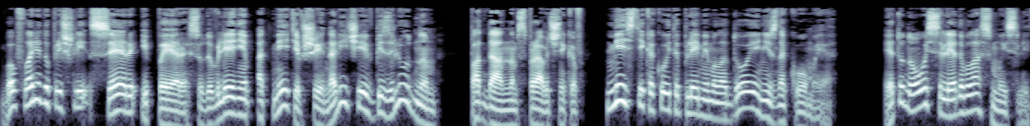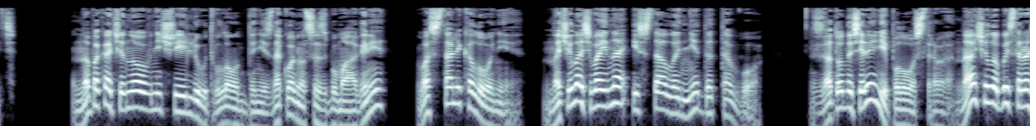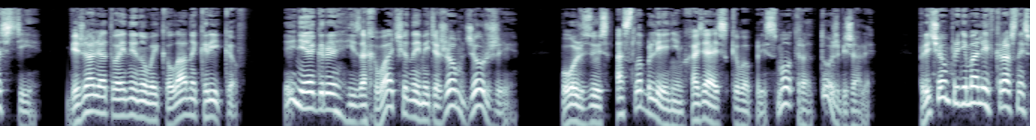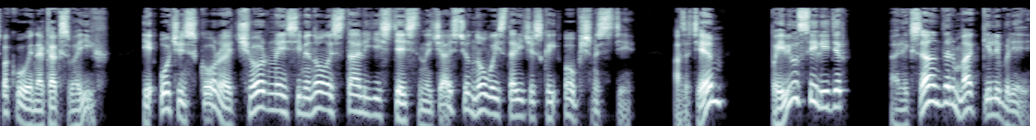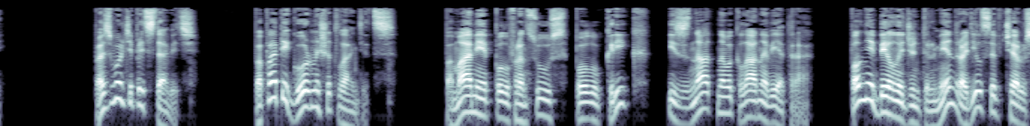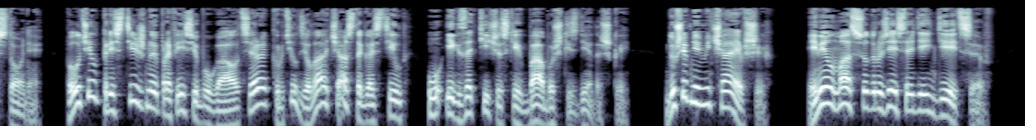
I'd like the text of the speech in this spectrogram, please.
во Флориду пришли сэры и пэры, с удивлением отметившие наличие в безлюдном, по данным справочников, месте какое-то племя молодое, незнакомое. Эту новость следовало осмыслить. Но пока чиновничий люд в Лондоне знакомился с бумагами, восстали колонии. Началась война и стало не до того. Зато население полуострова начало быстро расти бежали от войны новые кланы криков, и негры, и захваченные мятежом Джорджии, пользуясь ослаблением хозяйского присмотра, тоже бежали. Причем принимали их красные спокойно, как своих, и очень скоро черные семенолы стали естественной частью новой исторической общности. А затем появился и лидер Александр МакГелебрей. Позвольте представить, по папе горный шотландец. По маме полуфранцуз, полукрик из знатного клана ветра. Вполне белый джентльмен родился в Чарльстоне. Получил престижную профессию бухгалтера, крутил дела, часто гостил у экзотических бабушки с дедушкой, душевно не чаявших. Имел массу друзей среди индейцев,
